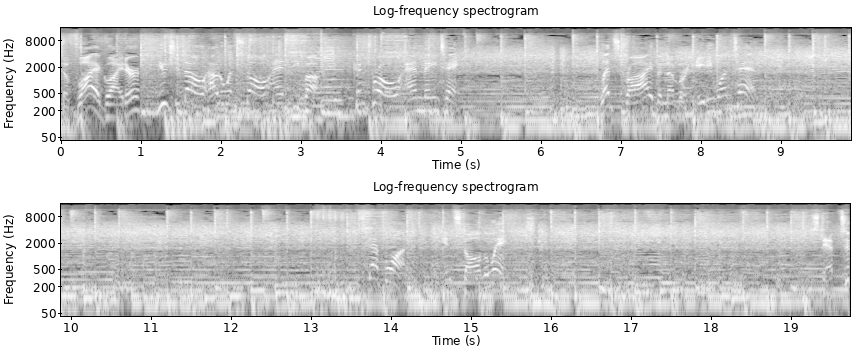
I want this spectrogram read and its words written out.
To fly a glider, you should know how to install and debug, control, and maintain. Let's try the number 8110. Step 1. Install the wings. Step 2.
